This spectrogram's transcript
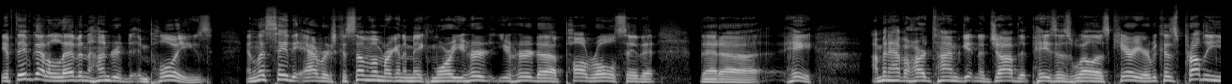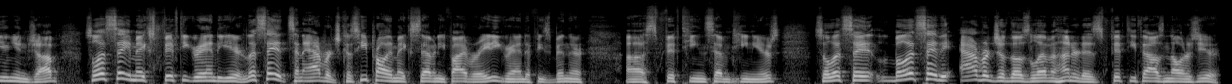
if they've got eleven hundred employees, and let's say the average, because some of them are going to make more. You heard you heard uh, Paul Roll say that that uh, hey. I'm going to have a hard time getting a job that pays as well as Carrier because probably a union job. So let's say he makes 50 grand a year. Let's say it's an average because he probably makes 75 or 80 grand if he's been there uh, 15, 17 years. So let's say, but let's say the average of those 1100 is $50,000 a year.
